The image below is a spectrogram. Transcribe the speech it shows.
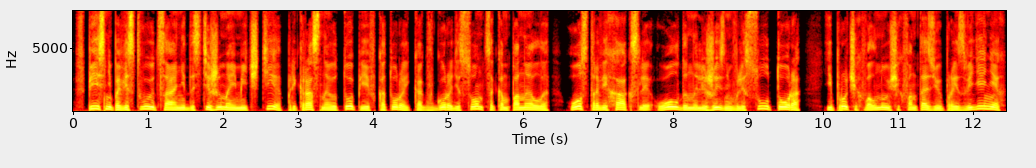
В песне повествуется о недостижимой мечте, прекрасной утопии, в которой, как в «Городе солнца» Компанеллы, острове Хаксли, Уолден или «Жизнь в лесу» Тора и прочих волнующих фантазию произведениях,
